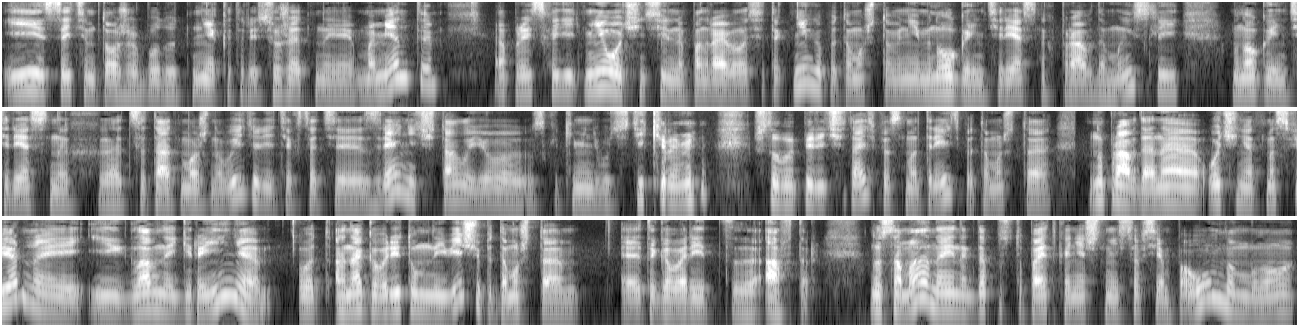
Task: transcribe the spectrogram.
и с этим тоже будут некоторые сюжетные моменты а, происходить. Мне очень сильно понравилась эта книга, потому что в ней много интересных, правда, мыслей, много интересных э, цитат можно выделить. Я, кстати, зря не читал ее с какими-нибудь стикерами, чтобы перечитать, посмотреть, потому что, ну, правда, она очень атмосферная, и главная героиня, вот она говорит умные вещи, потому что это говорит э, автор. Но сама она иногда поступает, конечно, не совсем по-умному, но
